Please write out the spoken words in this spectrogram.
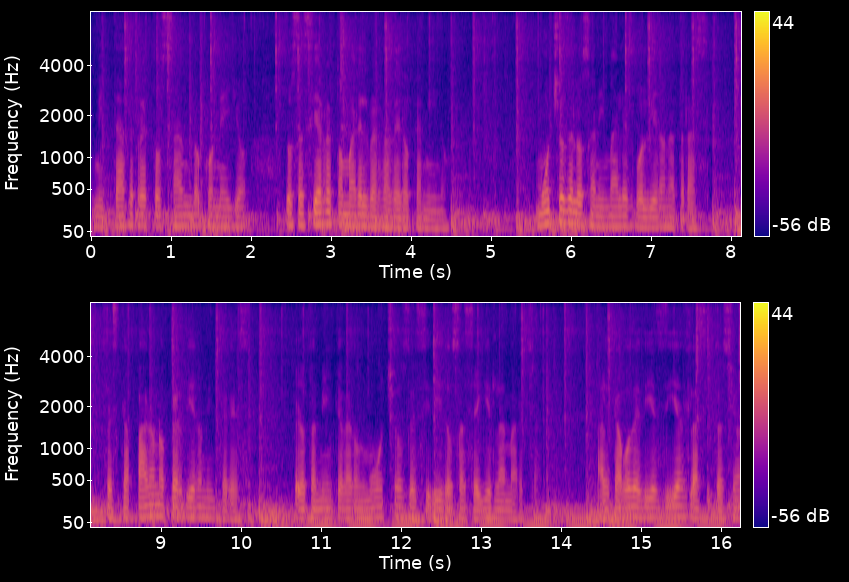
mitad retosando con ello, los hacía retomar el verdadero camino. Muchos de los animales volvieron atrás, se escaparon o perdieron interés, pero también quedaron muchos decididos a seguir la marcha. Al cabo de diez días la situación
